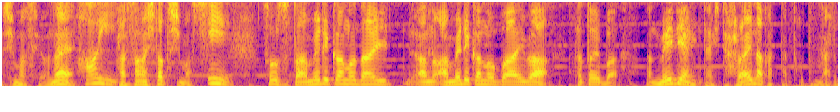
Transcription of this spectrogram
しますよね、はい、破産したとします、ええ、そうするとアメリカの大あのアメリカの場合は例えばメディアに対して払えなかったってことになる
